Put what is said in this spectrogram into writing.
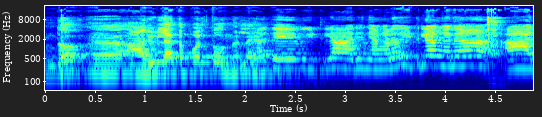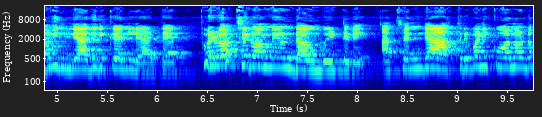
എന്തോ ആരും ഇല്ലാത്ത പോലെ തോന്നുന്നല്ലേ? അതെ വീട്ടിൽ ആരും ഞങ്ങളെ വീട്ടിൽ അങ്ങനെ ആരും ഇല്ലാതിരിക്കലില്ല കേട്ടോ. എപ്പോഴും അച്ഛനും അമ്മയും ഉണ്ടാവും വീട്ടിൽ. അച്ഛൻ രാത്രി പണിക്ക് പോകുന്നോണ്ട്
